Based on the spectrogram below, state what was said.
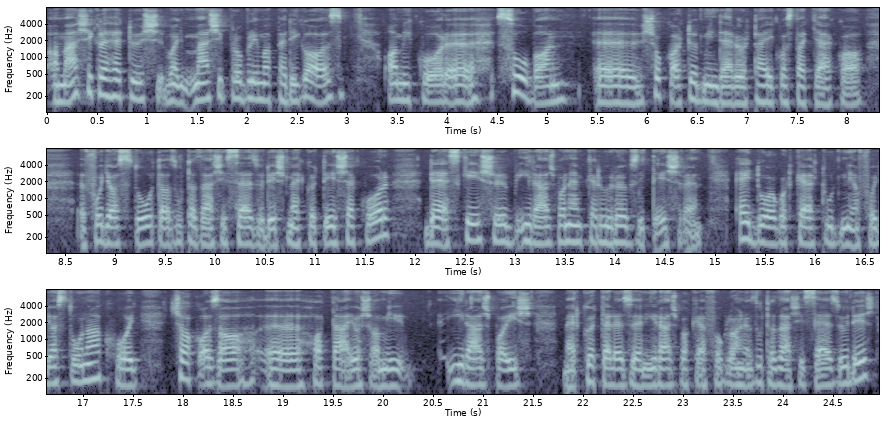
A másik lehetőség, vagy másik probléma pedig az, amikor szóban sokkal több mindenről tájékoztatják a fogyasztót az utazási szerződés megkötésekor, de ez később írásban nem kerül rögzítésre. Egy dolgot kell tudni a fogyasztónak, hogy csak az a hatályos, ami írásba is, mert kötelezően írásba kell foglalni az utazási szerződést,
